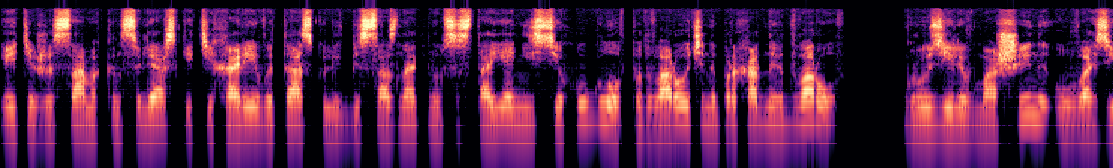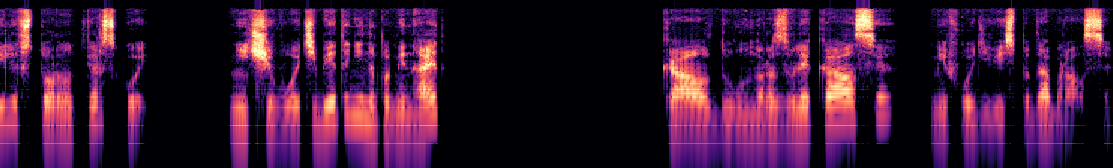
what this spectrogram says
этих же самых канцелярских тихарей вытаскивали в бессознательном состоянии из всех углов, подворотен и проходных дворов, грузили в машины увозили в сторону Тверской. Ничего тебе это не напоминает? Колдун развлекался, Мефодий весь подобрался.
